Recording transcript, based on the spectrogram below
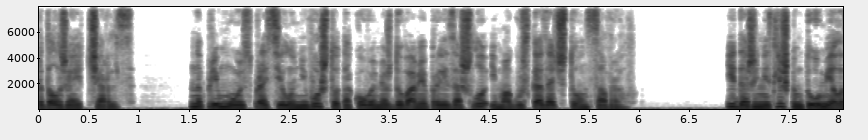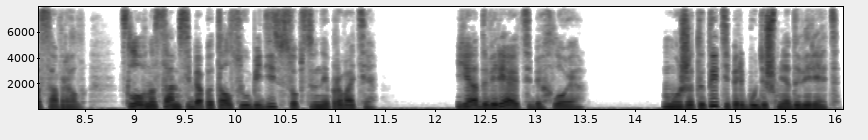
продолжает Чарльз. Напрямую спросил у него, что такого между вами произошло, и могу сказать, что он соврал. И даже не слишком-то умело соврал, словно сам себя пытался убедить в собственной правоте. Я доверяю тебе, Хлоя. Может, и ты теперь будешь мне доверять?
